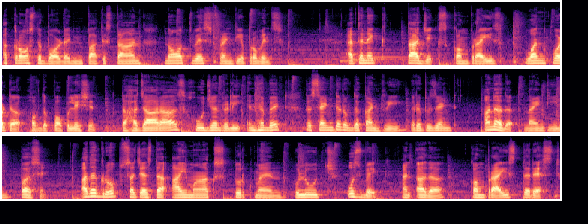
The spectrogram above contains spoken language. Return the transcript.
across the border in Pakistan northwest frontier province. Ethnic Tajiks comprise one quarter of the population. The Hazaras, who generally inhabit the center of the country, represent another 19%. Other groups such as the Aymaks, Turkmen, Baloch, Uzbek, and other comprise the rest.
